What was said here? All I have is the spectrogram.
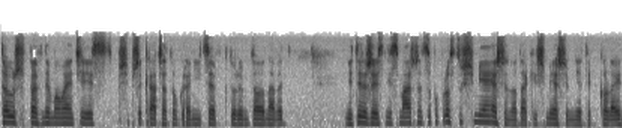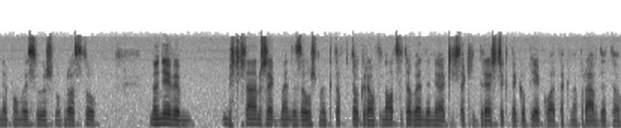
to już w pewnym momencie jest, się przekracza tą granicę, w którym to nawet nie tyle, że jest niesmaczne, co po prostu śmieszy. No takie śmieszy mnie te kolejne pomysły już po prostu, no nie wiem, myślałem, że jak będę, załóżmy, kto w to grał w nocy, to będę miał jakiś taki dreszczyk tego piekła, tak naprawdę to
